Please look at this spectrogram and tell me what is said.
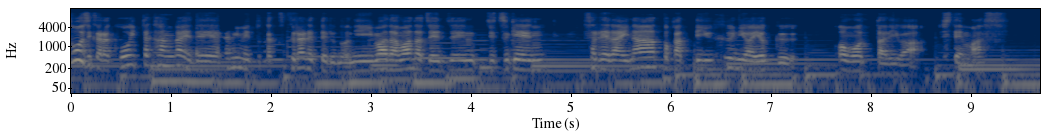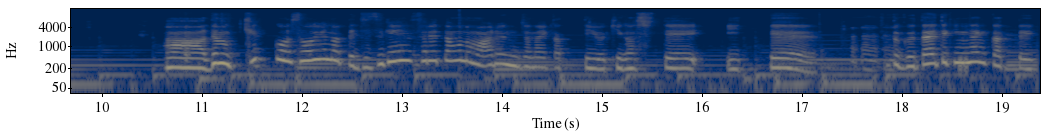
当時からこういった考えでアニメとか作られてるのにまだまだ全然実現されないなとかっていうふうにはよく思ったりはしてます。ああ、でも結構そういうのって実現されたものもあるんじゃないかっていう気がしていて、ちょっと具体的に何かって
